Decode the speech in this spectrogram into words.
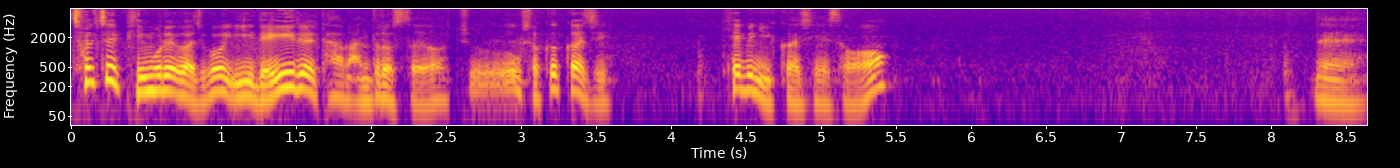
철제 비물 해가지고 이 레일을 다 만들었어요. 쭉 저 끝까지. 캐빈 위까지 해서. 네.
